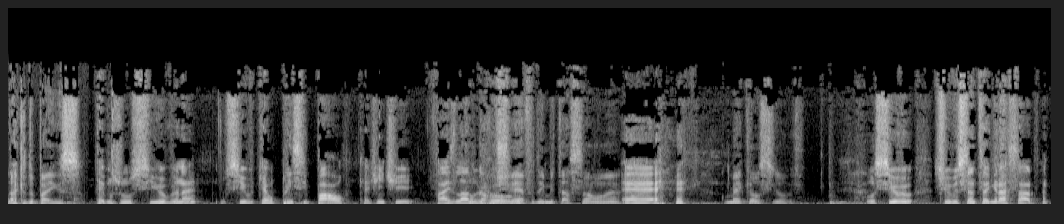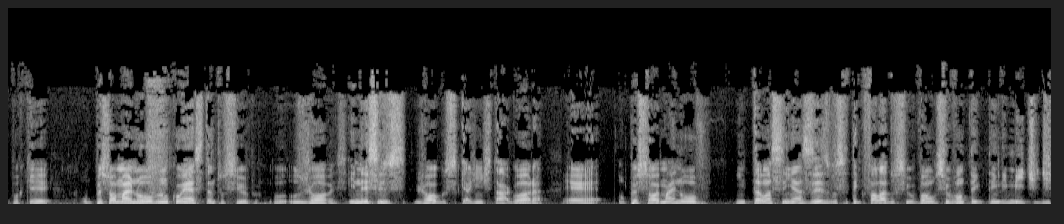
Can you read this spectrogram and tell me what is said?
aqui do país? Temos o Silvio, né? O Silvio, que é o principal que a gente faz lá o no jogo. O chefe da imitação, né? É. Como é que é o Silvio? O Silvio, Silvio Santos é engraçado, né? Porque o pessoal mais novo não conhece tanto o Silvio, os jovens. E nesses jogos que a gente está agora, é, o pessoal é mais novo. Então, assim, às vezes você tem que falar do Silvão, o Silvão tem, tem limite de,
